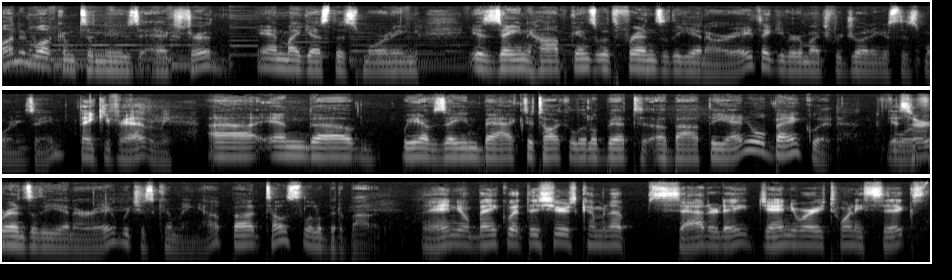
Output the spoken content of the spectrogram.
everyone, and welcome to News Extra. And my guest this morning is Zane Hopkins with Friends of the NRA. Thank you very much for joining us this morning, Zane. Thank you for having me. Uh, and uh, we have Zane back to talk a little bit about the annual banquet for Yes. Friends of the NRA, which is coming up. Uh, tell us a little bit about it. The annual banquet this year is coming up Saturday, January 26th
